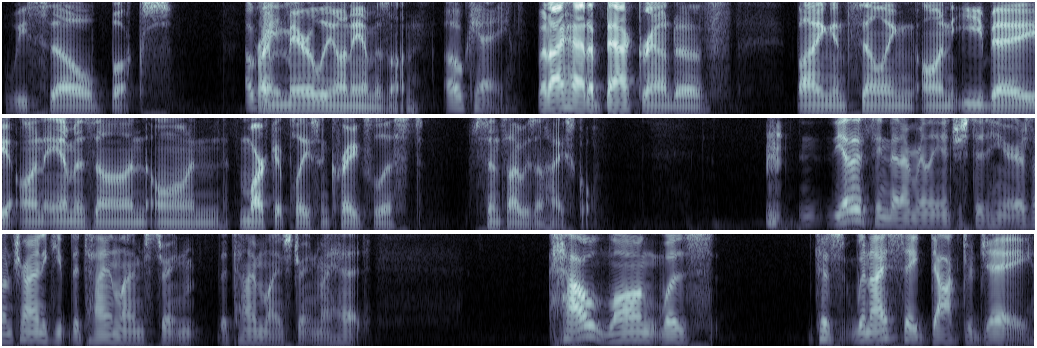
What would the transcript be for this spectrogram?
we sell books, Okay. primarily on Amazon. Okay. But I had a background of buying and selling on eBay, on Amazon, on Marketplace and Craigslist since I was in high school. The other thing that I'm really interested in here is I'm trying to keep the timeline straight. In, the timeline straight in my head. How long was? Because when I say Dr. J,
